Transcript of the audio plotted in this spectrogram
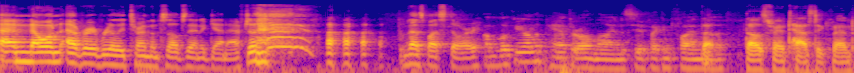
and no one ever really turned themselves in again after that. That's my story. I'm looking on the Panther online to see if I can find That, that was fantastic, Ben.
